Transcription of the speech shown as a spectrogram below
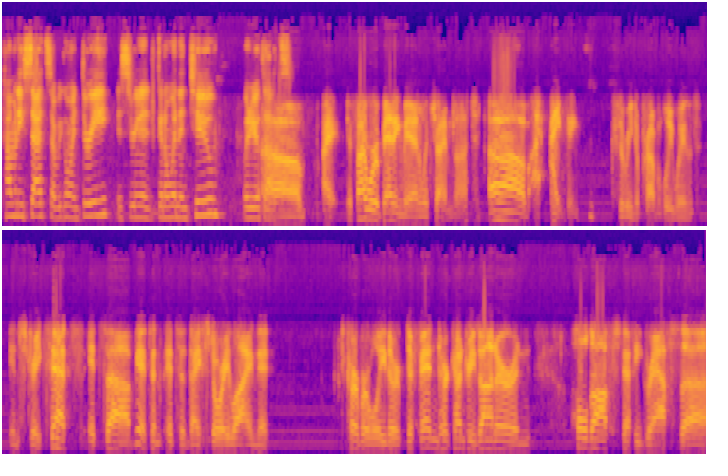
how many sets are we going? Three? Is Serena going to win in two? What are your thoughts? Um, I if I were a betting man, which I'm not, um, I, I think Serena probably wins in straight sets. It's uh, yeah, it's a it's a nice storyline that Kerber will either defend her country's honor and hold off Steffi Graf's uh,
